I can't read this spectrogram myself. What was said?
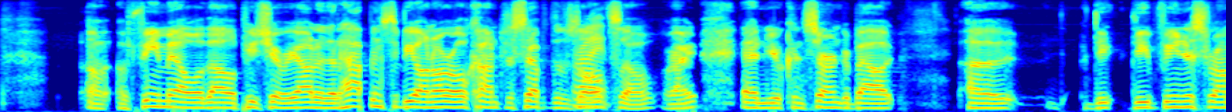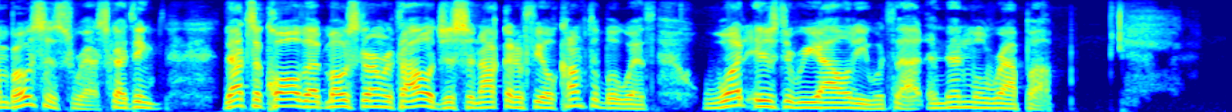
a, a, female with alopecia areata that happens to be on oral contraceptives right. also, right? And you're concerned about uh, deep, deep venous thrombosis risk. I think that's a call that most dermatologists are not going to feel comfortable with. What is the reality with that? And then we'll wrap up.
